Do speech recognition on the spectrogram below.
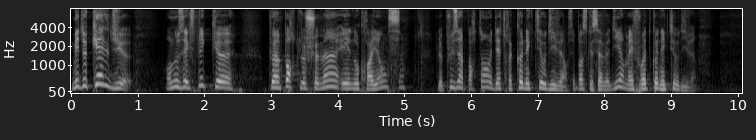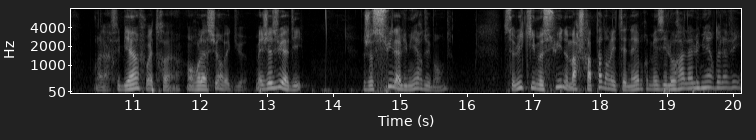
Mais de quel Dieu? On nous explique que peu importe le chemin et nos croyances, le plus important est d'être connecté au divin. Ce n'est pas ce que ça veut dire, mais il faut être connecté au divin. Voilà, c'est bien, il faut être en relation avec Dieu. Mais Jésus a dit, je suis la lumière du monde. Celui qui me suit ne marchera pas dans les ténèbres, mais il aura la lumière de la vie.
